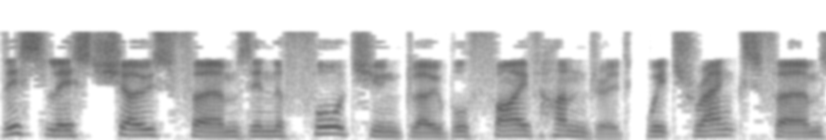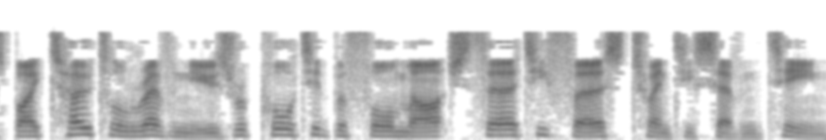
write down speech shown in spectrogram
This list shows firms in the Fortune Global 500, which ranks firms by total revenues reported before March 31, 2017.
